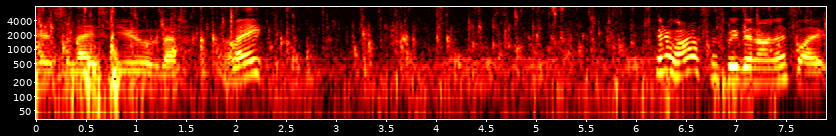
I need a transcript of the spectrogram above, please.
There's a nice view of the lake. It's Been a while since we've been on this lake.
